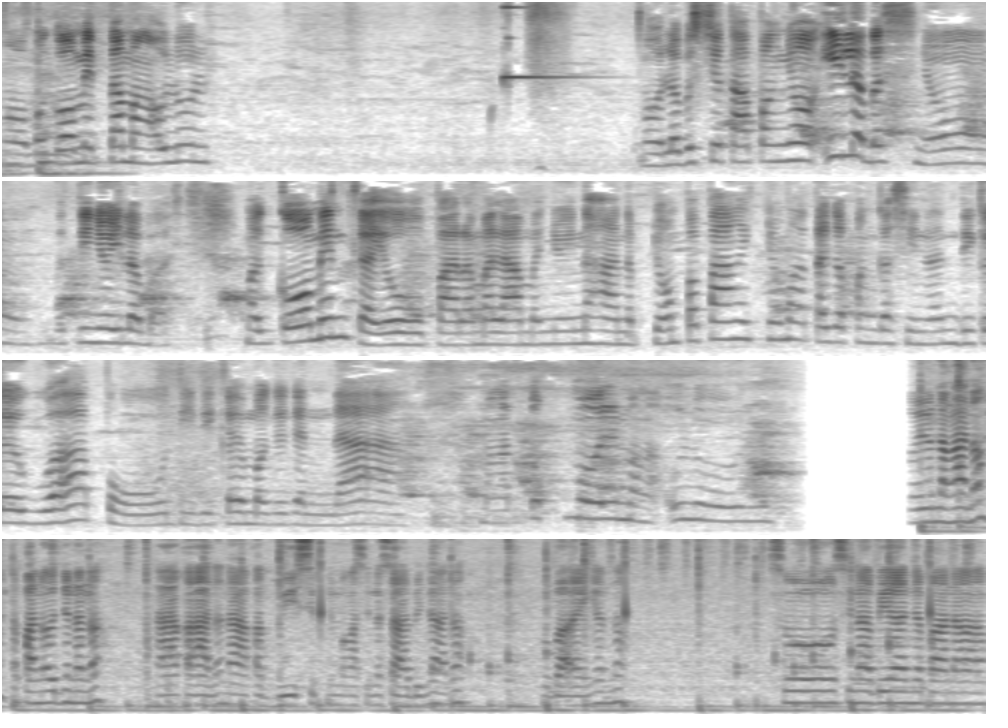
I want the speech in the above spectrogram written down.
Oh, mag-comment na mga ulul. Oh, labas yung tapang nyo. Ilabas nyo. Ba't di nyo ilabas? Mag-comment kayo para malaman nyo yung nahanap nyo. Ang papangit nyo mga taga Pangasinan. Di kayo gwapo. Di di kayo magaganda. Mga tukmol, mga ulul. So, yun na nga no, napanood nyo na no. Nakakaano, nakaka-visit yung mga sinasabi niya no. Babaeng yan no. So, sinabihan niya pa na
